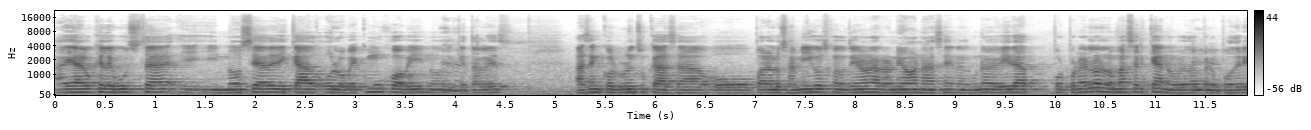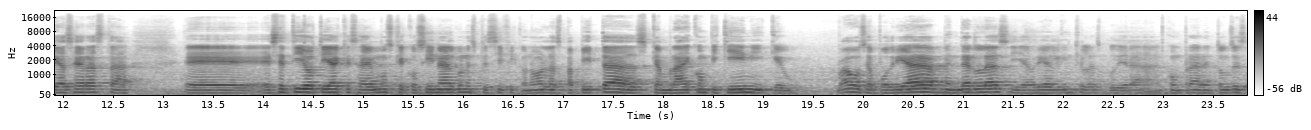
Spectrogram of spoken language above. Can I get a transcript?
hay algo que le gusta y, no se ha dedicado o lo ve como un hobby, ¿no? De que tal vez hacen cold en su casa o para los amigos cuando tienen una reunión hacen alguna bebida, por ponerlo en lo más cercano, ¿verdad? Pero podría ser hasta eh, ese tío o tía que sabemos que cocina algo en específico, ¿no? Las papitas cambrai con piquín y que, wow, o sea, podría venderlas y habría alguien que las pudiera comprar. Entonces,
